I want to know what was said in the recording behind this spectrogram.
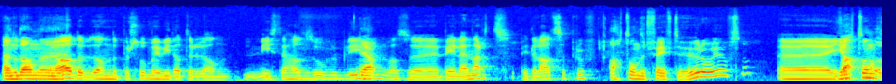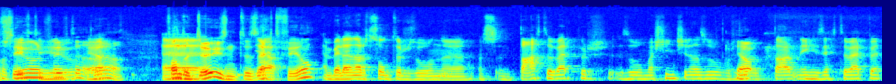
En de- dan, eh, ja, de, dan de persoon bij wie dat er dan het meeste geld is overbleven, Ja. was eh, bij Lennart, bij de laatste proef. 850 euro hè, of zo? Eh, ja, 800 of 750? Ah, ja. ja. Van de duizend, dat is echt veel. En bij Lennart stond er zo'n een, taartenwerper, zo'n machientje en zo, voor taarten in gezicht te werpen.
